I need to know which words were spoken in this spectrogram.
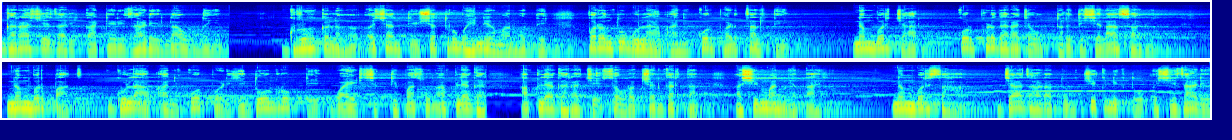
घराशेजारी काटेरी झाडे लावू नयेत. गृहकलह अशांती शत्रुभय निर्माण होते परंतु गुलाब आणि कोरफड चालते. नंबर चार कोरफड घराच्या उत्तर दिशेला असावी. नंबर पाच गुलाब आणि कोरफड ही दोन रोपटे वाईट शक्तीपासून आपल्या घर आपल्या घराचे संरक्षण करतात अशी मान्यता आहे. नंबर सहा ज्या झाडातून चीक निघतो अशी झाडे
